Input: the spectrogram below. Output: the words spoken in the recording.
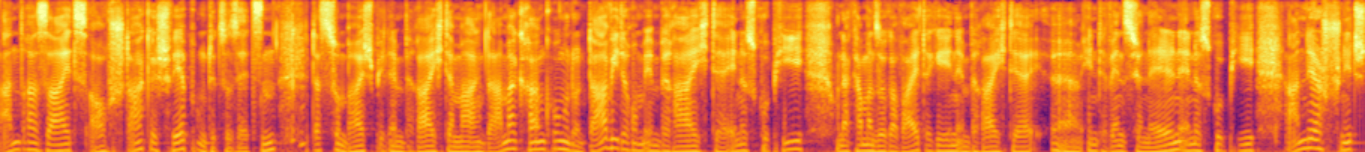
andererseits auch starke Schwerpunkte zu setzen, das zum Beispiel im Bereich der Magen-Darm-Erkrankungen und da wiederum im Bereich der Endoskopie und da kann man sogar weitergehen im Bereich der äh, interventionellen Endoskopie an der Schnittstelle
